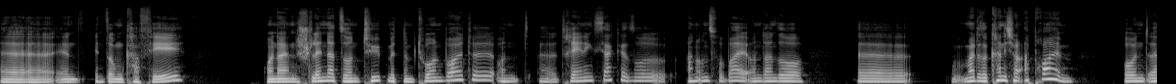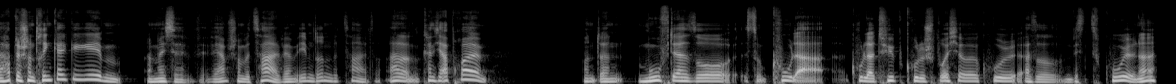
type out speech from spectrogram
äh, in, in so einem Café und dann schlendert so ein Typ mit einem Turnbeutel und äh, Trainingsjacke so an uns vorbei und dann so, äh, meinte so, kann ich schon abräumen? Und äh, habt ihr schon Trinkgeld gegeben? Und dann meinte ich, so, wir haben schon bezahlt, wir haben eben drin bezahlt. So, ah, dann kann ich abräumen. Und dann moved er so, ist so ein cooler, cooler Typ, coole Sprüche, cool, also ein bisschen zu cool, ne?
